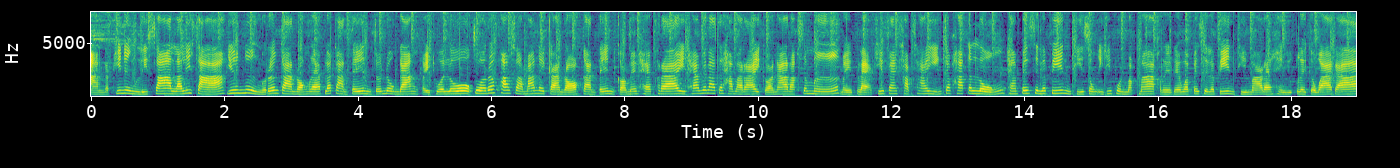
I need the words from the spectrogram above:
อันดับที่1ลิซ่าลาลิสายืนหนึ่งเรื่องการร้องแรปและการเต้นจนโด่งดังไปทั่วโลก ส่วนเรื่องความสามารถในการร้องการเต้นก็ไม่แพ้ใคร แถมเวลาจะทำอะไรก็น่ารักเสมอ ไม่แปลกที่แฟนคลับชายหญิงจะพากันหลง แถมเป็นศิลปินที่ทรงอิทธิพลมากๆเรียกได้ว่าเป็นศิลปินที่มาแรงแห่งยุคเลยก็ว่าได้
